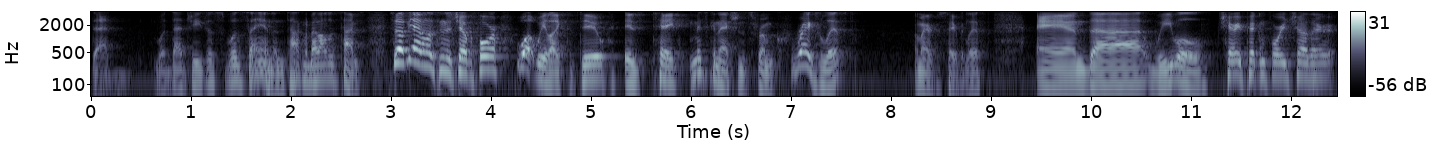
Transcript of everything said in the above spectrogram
that what that Jesus was saying and talking about all these times. So if you haven't listened to the show before, what we like to do is take misconnections from Craigslist, America's favorite list, and uh, we will cherry pick them for each other,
